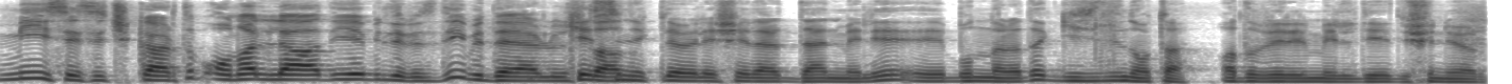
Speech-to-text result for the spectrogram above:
mi sesi çıkartıp ona la diyebiliriz değil mi değerli üstadım? Kesinlikle öyle şeyler denmeli. E, bunlara da gizli nota adı verilmeli diye düşünüyorum.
